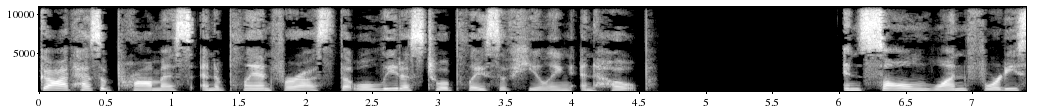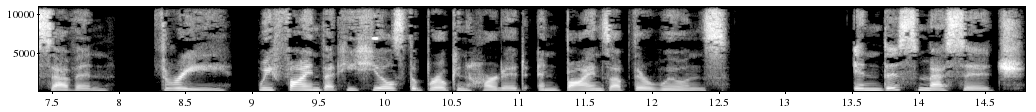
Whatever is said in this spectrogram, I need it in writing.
God has a promise and a plan for us that will lead us to a place of healing and hope. In Psalm 147, 3, we find that he heals the brokenhearted and binds up their wounds. In this message,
